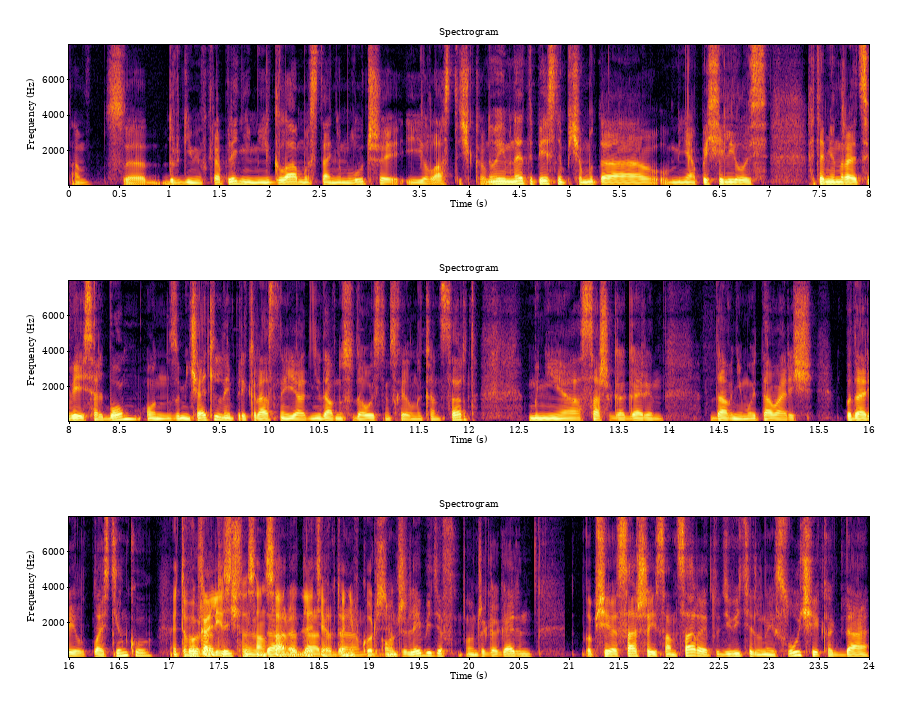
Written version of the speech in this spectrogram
там, с э, другими вкраплениями. «Игла», «Мы станем лучше» и «Ласточка». Но именно эта песня почему-то у меня поселилась... Хотя мне нравится весь альбом, он замечательный, прекрасный. Я недавно с удовольствием сходил на концерт. Мне Саша Гагарин, давний мой товарищ, подарил пластинку. Это Тоже вокалист отличную. Сансары, Да, да, для да, тех, да, кто не да. в курсе. Он же Лебедев, он же Гагарин. Вообще Саша и Сансара — это удивительный случай, когда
